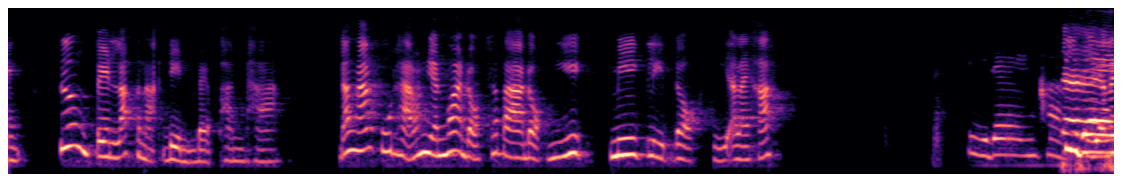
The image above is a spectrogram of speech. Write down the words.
ง ซึ่งเป็นลักษณะเด่นแบบพันทางดังนั้นครูถามนักเรียนว่าดอกชะบาดอกนี้มีกลีบดอกสีอะไรคะสีแดงค่ะ สีแดงอะไร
